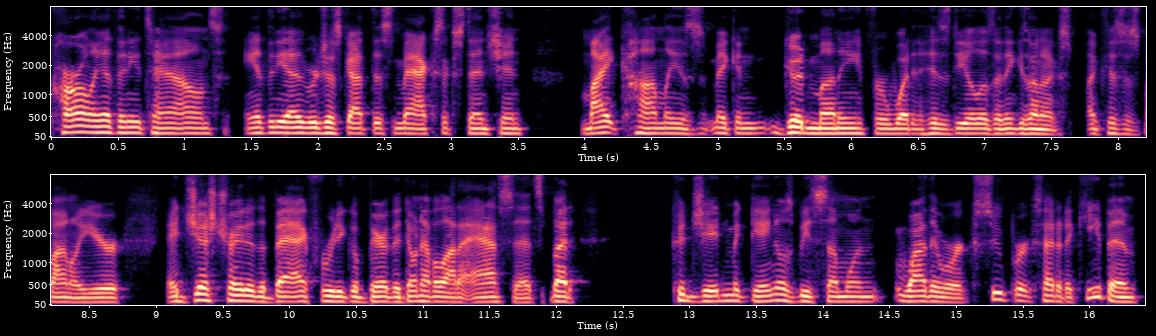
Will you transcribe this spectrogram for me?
Karl-Anthony Towns, Anthony Edwards just got this max extension. Mike Conley is making good money for what his deal is. I think he's on a, like this is final year. They just traded the bag for Rudy Gobert. They don't have a lot of assets, but could Jaden McDaniels be someone why they were super excited to keep him?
